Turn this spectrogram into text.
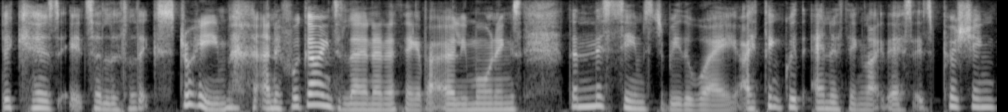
because it's a little extreme. And if we're going to learn anything about early mornings, then this seems to be the way. I think with anything like this, it's pushing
